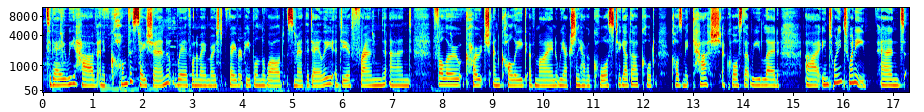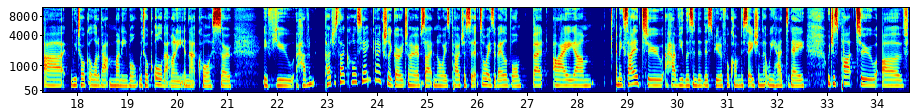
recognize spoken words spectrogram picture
Today, we have a conversation with one of my most favorite people in the world, Samantha Daly, a dear friend and fellow coach and colleague of mine. We actually have a course together called Cosmic Cash, a course that we led uh, in 2020. And uh, we talk a lot about money. Well, we talk all about money in that course. So, if you haven't purchased that course yet, you can actually go to my website and always purchase it. It's always available. But I, um, I'm excited to have you listen to this beautiful conversation that we had today, which is part two of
